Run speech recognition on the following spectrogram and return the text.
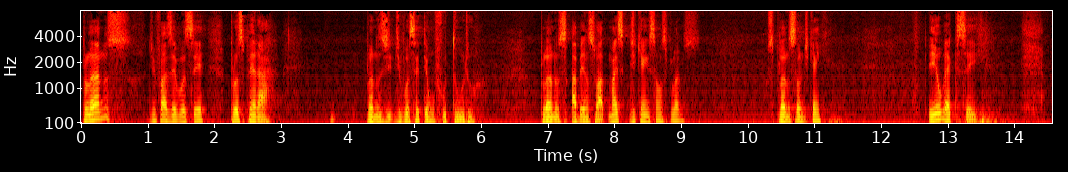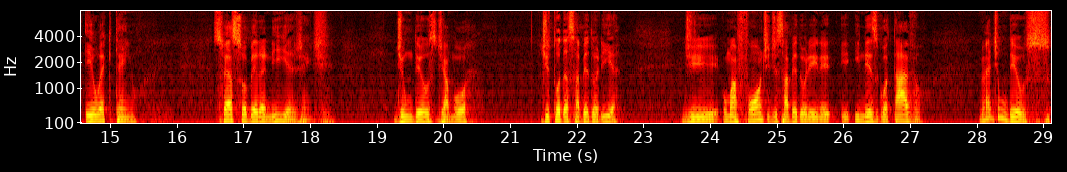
Planos de fazer você prosperar. Planos de, de você ter um futuro. Planos abençoados. Mas de quem são os planos? Os planos são de quem? Eu é que sei. Eu é que tenho isso é a soberania, gente, de um Deus de amor, de toda sabedoria, de uma fonte de sabedoria inesgotável. Não é de um Deus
